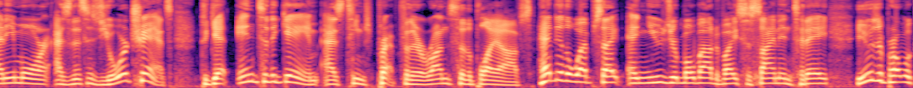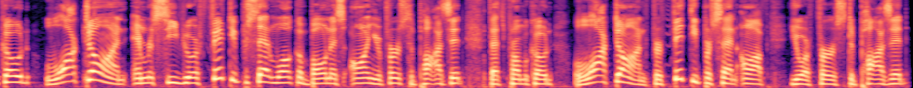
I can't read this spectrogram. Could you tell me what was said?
anymore, as this is your chance to get into the game as teams prep for their runs to the playoffs. Head to the website and use your mobile device to sign in today. Use a promo code LOCKED ON and receive your 50% welcome bonus on your first deposit. That's promo code LOCKED ON for 50% off your first deposit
